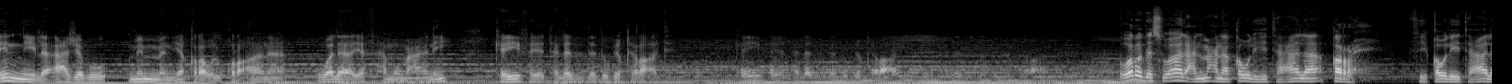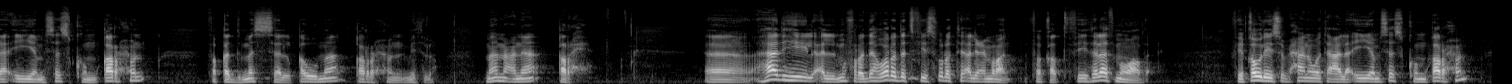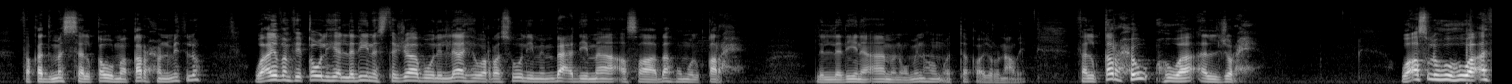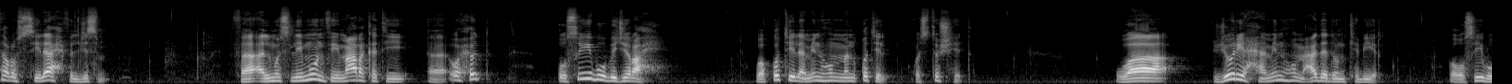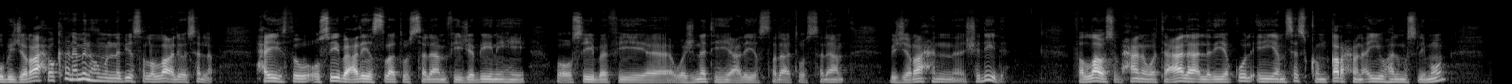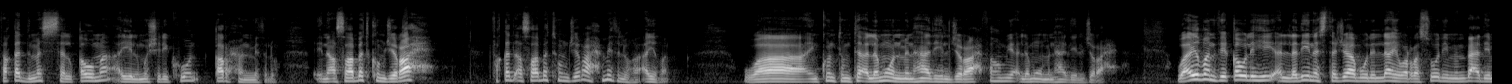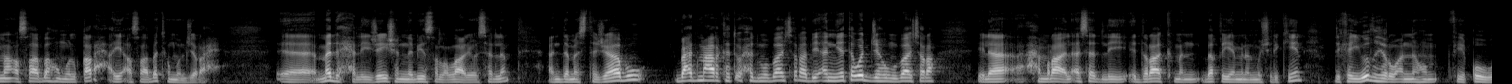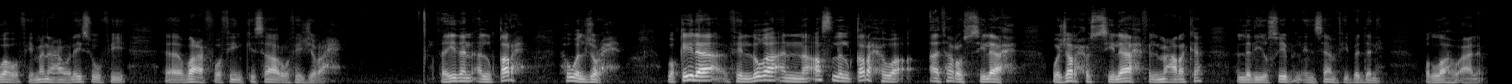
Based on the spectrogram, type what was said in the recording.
إني لأعجب ممن يقرأ القرآن ولا يفهم معانيه كيف يتلذذ بقراءته. كيف يتلذذ بقراءته. ورد سؤال عن معنى قوله تعالى قرح. في قوله تعالى إن يمسسكم قرح فقد مس القوم قرح مثله. ما معنى قرح؟ آه هذه المفردة وردت في سورة آل عمران فقط في ثلاث مواضع. في قوله سبحانه وتعالى إن يمسسكم قرح فقد مس القوم قرح مثله. وأيضا في قوله الذين استجابوا لله والرسول من بعد ما أصابهم القرح. للذين آمنوا منهم واتقوا أجر عظيم. فالقرح هو الجرح. وأصله هو أثر السلاح في الجسم. فالمسلمون في معركة أحد أصيبوا بجراح. وقتل منهم من قتل واستشهد. وجرح منهم عدد كبير. واصيبوا بجراح وكان منهم النبي صلى الله عليه وسلم حيث أصيب عليه الصلاة والسلام في جبينه وأصيب في وجنته عليه الصلاة والسلام بجراح شديده فالله سبحانه وتعالى الذي يقول إن يمسسكم قرح أيها المسلمون فقد مس القوم أي المشركون قرح مثله. إن أصابتكم جراح فقد أصابتهم جراح مثلها أيضا. وإن كنتم تألمون من هذه الجراح فهم يألمون من هذه الجراح. وأيضا في قوله الذين استجابوا لله والرسول من بعد ما أصابهم القرح أي أصابتهم الجراح مدح لجيش النبي صلى الله عليه وسلم عندما استجابوا بعد معركة أحد مباشرة بأن يتوجهوا مباشرة إلى حمراء الأسد لإدراك من بقي من المشركين لكي يظهروا أنهم في قوة وفي منعة وليسوا في ضعف وفي انكسار وفي جراح. فإذا القرح هو الجرح. وقيل في اللغة أن أصل القرح هو أثر السلاح. وجرح السلاح في المعركة الذي يصيب الإنسان في بدنه. والله أعلم.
